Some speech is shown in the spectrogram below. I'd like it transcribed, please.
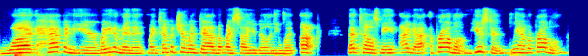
what happened here? Wait a minute, my temperature went down, but my solubility went up. That tells me I got a problem. Houston, we have a problem.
